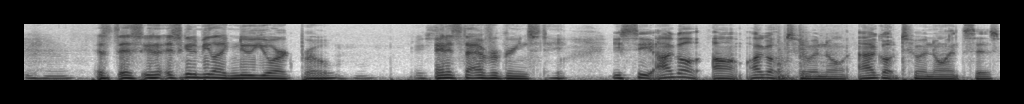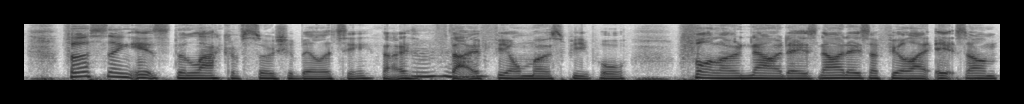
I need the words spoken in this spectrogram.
Mhm. it's, it's, it's gonna be like new york bro. See, and it's the evergreen state you see, I got, um, I got two annoy, I got two annoyances. First thing is the lack of sociability that I that I feel most people follow nowadays. Nowadays, I feel like it's um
